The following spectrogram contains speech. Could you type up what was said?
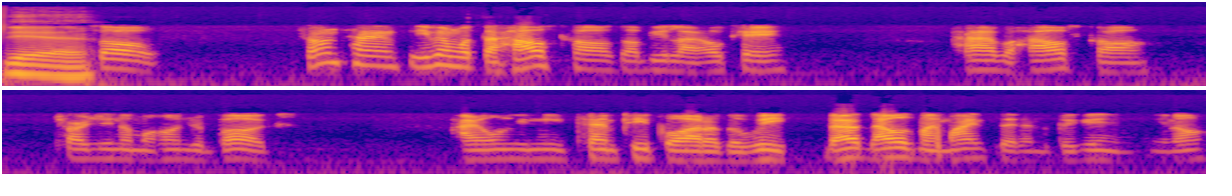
Yeah. So sometimes even with the house calls, I'll be like, okay, I have a house call, charging them a hundred bucks. I only need ten people out of the week. That that was my mindset in the beginning, you know.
